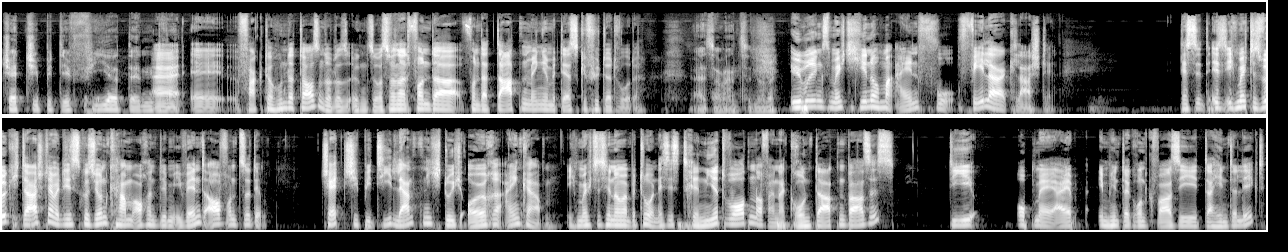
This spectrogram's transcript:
ChatGPT 4 denn? Äh, äh, Faktor 100.000 oder so irgend sowas. Was halt von der, von der Datenmenge, mit der es gefüttert wurde. Also Wahnsinn, oder? Übrigens möchte ich hier nochmal einen Fo Fehler klarstellen. Das ist, ich möchte es wirklich darstellen, weil die Diskussion kam auch in dem Event auf und zu dem ChatGPT lernt nicht durch eure Eingaben. Ich möchte es hier nochmal betonen. Es ist trainiert worden auf einer Grunddatenbasis, die OpenAI im Hintergrund quasi dahinter legt.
